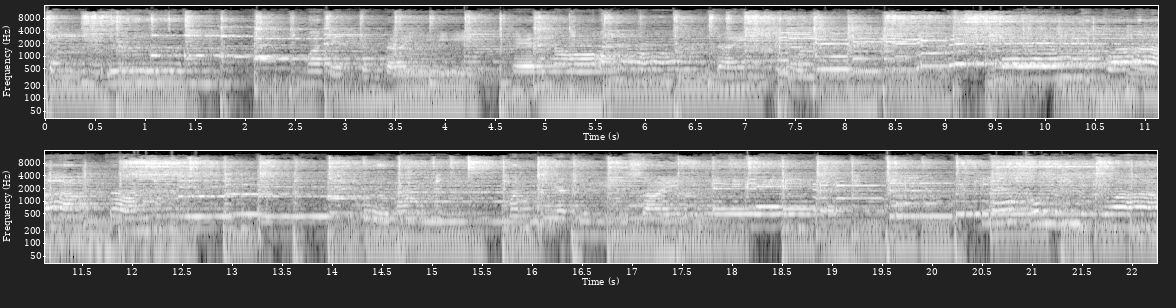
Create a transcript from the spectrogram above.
เป็นอื่นมาเห็ดจังใดแค่น้อง ใจคนแล้วว่ากันเมื่อมันมันเมียทิมใสแล้วคนว่า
